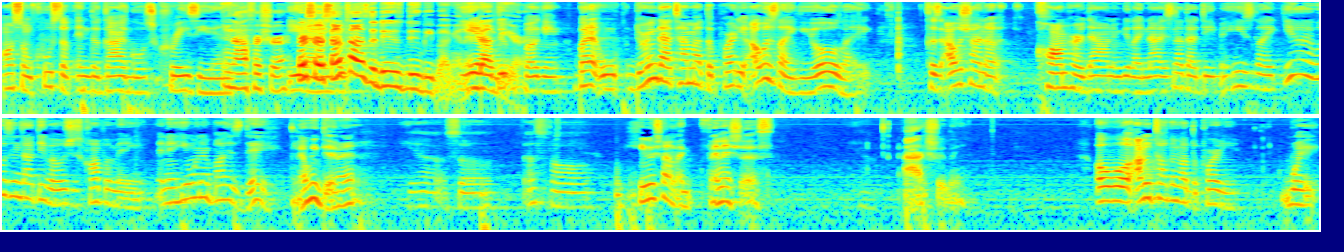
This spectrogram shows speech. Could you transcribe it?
on some cool stuff and the guy goes crazy and Nah, for sure, Yeah, for sure. Sometimes the dudes do be bugging. Yeah be bugging. But at, during that time at the party I was like yo like because I was trying to calm her down and be like nah it's not that deep. And he's like yeah it wasn't that deep. I was just complimenting. And then he went about his day. No, he didn't. yeah so that's all. He was trying to finish us. Actually, oh well I'm talking about the party wait,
